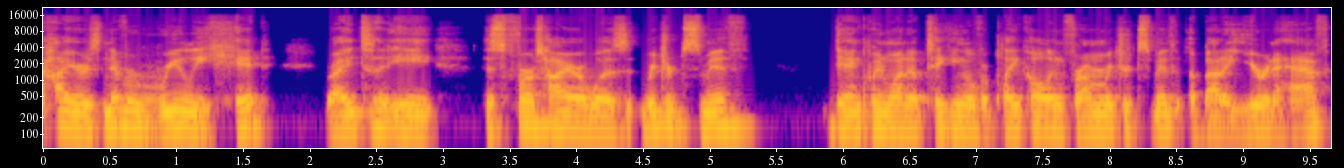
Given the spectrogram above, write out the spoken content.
hires never really hit, right? He his first hire was Richard Smith, Dan Quinn wound up taking over play calling from Richard Smith about a year and a half.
